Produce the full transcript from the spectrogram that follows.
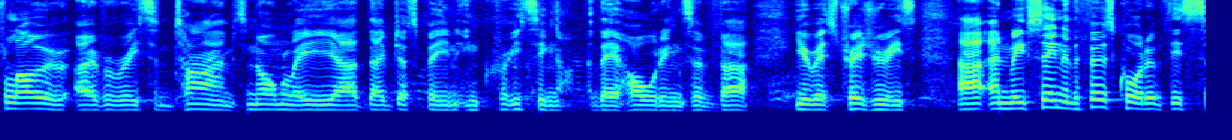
flow over recent times. Normally, uh, they've just been increasing their holdings of US uh, Treasuries. Uh, and we've seen in the first quarter of this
